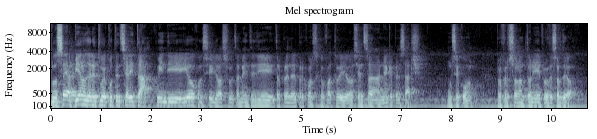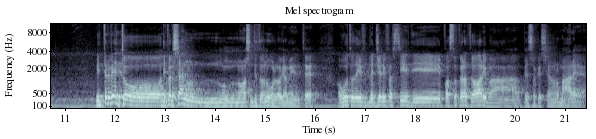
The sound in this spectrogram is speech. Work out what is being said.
non sei a pieno delle tue potenzialità, quindi io consiglio assolutamente di intraprendere il percorso che ho fatto io senza neanche pensarci, un secondo, professor Antonini e professor Deo. L'intervento di per sé non, non, non, ho sentito nulla ovviamente, ho avuto dei leggeri fastidi post-operatori ma penso che sia normale,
